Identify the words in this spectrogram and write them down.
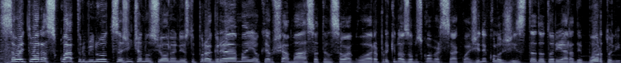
São 8 horas 4 minutos, a gente anunciou no início do programa e eu quero chamar a sua atenção agora porque nós vamos conversar com a ginecologista doutora Yara De Bortoli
